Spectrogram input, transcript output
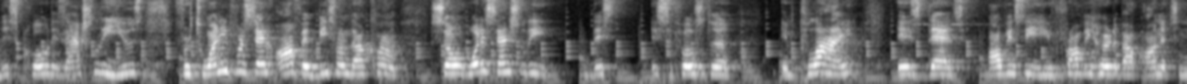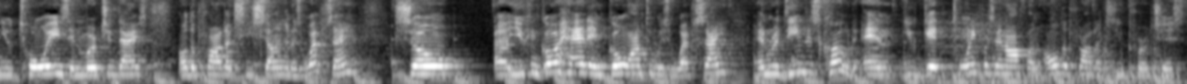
This code is actually used for 20% off at beeswarm.com. So what essentially this is supposed to imply is that obviously you've probably heard about Onett's new toys and merchandise, all the products he's selling on his website. So uh, you can go ahead and go onto his website and redeem this code, and you get 20% off on all the products you purchase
